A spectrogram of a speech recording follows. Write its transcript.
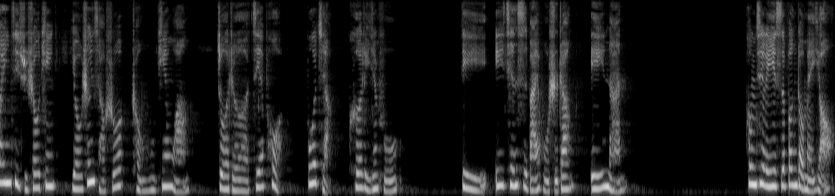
欢迎继续收听有声小说《宠物天王》，作者：揭破，播讲：颗粒音符，第一千四百五十章疑难。空气里一丝风都没有，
